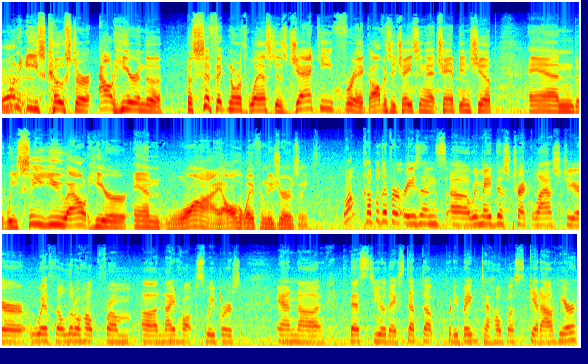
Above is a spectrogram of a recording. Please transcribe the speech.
One East Coaster out here in the Pacific Northwest is Jackie Fricke, obviously chasing that championship. And we see you out here, and why all the way from New Jersey? Well, a couple different reasons. Uh, we made this trek last year with a little help from uh, Nighthawk Sweepers, and uh, this year they stepped up pretty big to help us get out here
